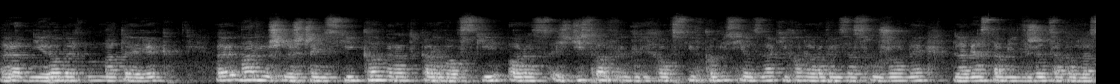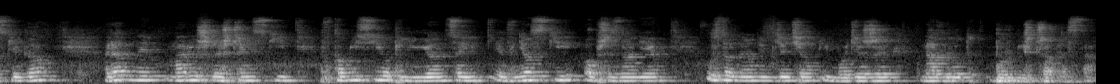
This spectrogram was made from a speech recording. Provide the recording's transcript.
Radni Robert Matejek, e, Mariusz Leszczyński, Konrad Karwowski oraz Zdzisław Frydrychowski w Komisji Odznaki Honorowej Zasłużony dla Miasta Międzyrzeca Podlaskiego. Radny Mariusz Leszczyński w Komisji Opiniującej wnioski o przyznanie uzdolnionym dzieciom i młodzieży nagród burmistrza miasta.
